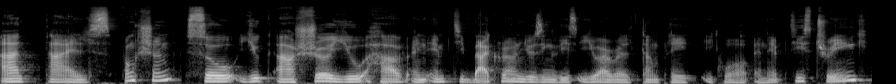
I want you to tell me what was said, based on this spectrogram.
add tiles function. So you are sure you have an empty background using this URL template equal an empty string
